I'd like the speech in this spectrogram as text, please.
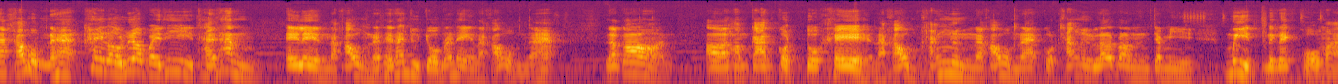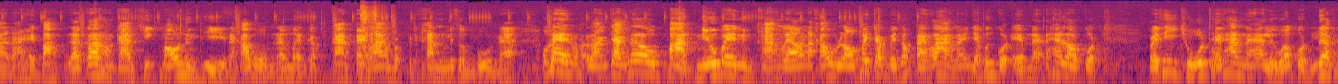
นะครับผมนะฮะให้เราเลือกไปที่ไททันเอเลนนะครับผมนะไททันจู่โจมนั่นเองนะครับผมนะฮะแล้วก็ เอ่อทำการกดตัวเคนะครับผมครั้งหนึ่งนะครับผมนะกดครั้งหนึ่งแล้วมันจะมีมีดเล็กๆโผล่มานะเห็นปะแล้วก็ทำการคลิกเมาส์หนึ่งทีนะครับผมนะเหมือนกับการแปลงร่างแบบเป็นขั้นไม่สมบูรณ์นะโอเค หลังจากที่เราปาดนิ้วไปหนึ่งครั้งแล้วนะครับเราไม่จำเป็นต้องแปลงร่างนะอย่าเพิ่งกด F นะให้เรากดไปที่ชูดไททันนะฮะหรือว่ากดเลือกไท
